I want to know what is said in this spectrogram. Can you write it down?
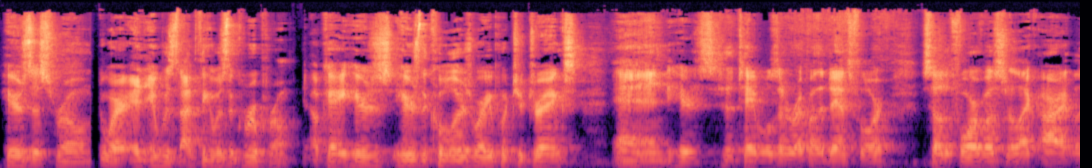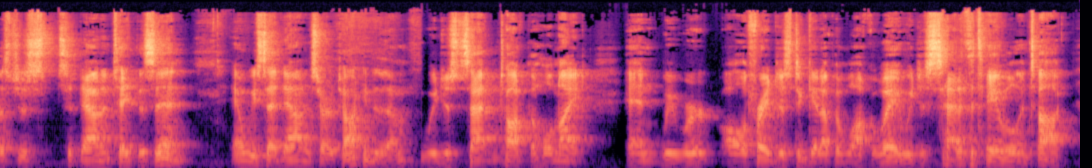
here's this room where it, it, was, I think it was the group room. Okay. Here's, here's the coolers where you put your drinks and here's the tables that are right by the dance floor. So the four of us are like, all right, let's just sit down and take this in. And we sat down and started talking to them. We just sat and talked the whole night and we were all afraid just to get up and walk away. We just sat at the table and talked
